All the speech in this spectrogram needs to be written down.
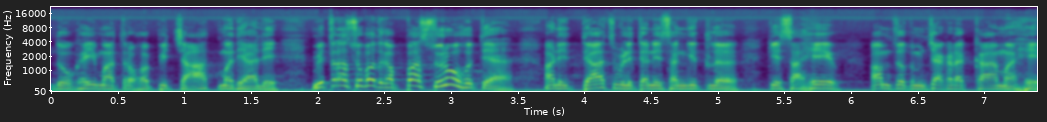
दोघंही मात्र ऑफिसच्या आतमध्ये आले. मित्रासोबत गप्पा सुरू होत्या. आणि त्याचवेळी त्यांनी सांगितलं की साहेब आमचं तुमच्याकडं काम आहे.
